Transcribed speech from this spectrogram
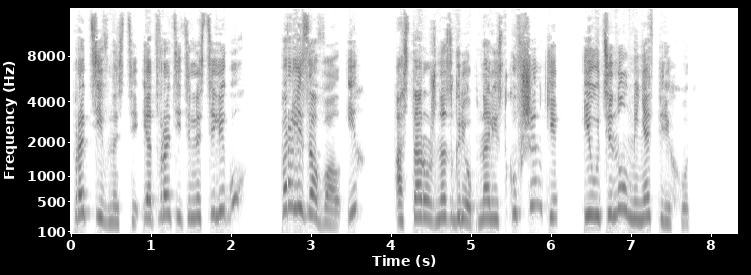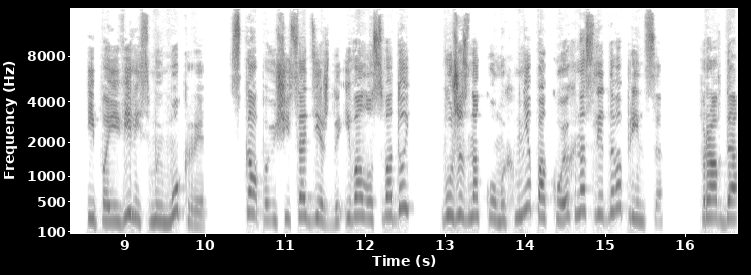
противности и отвратительности лягух, парализовал их, осторожно сгреб на лист кувшинки и утянул меня в переход. И появились мы мокрые, скапающие с одежды и волос водой в уже знакомых мне покоях наследного принца. Правда,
